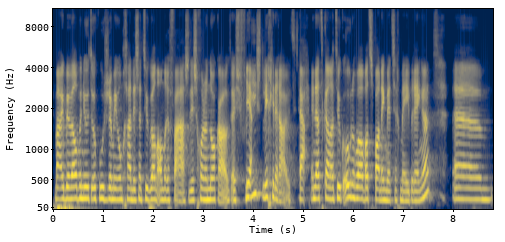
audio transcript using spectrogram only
Maar ik ben wel benieuwd ook hoe ze ermee omgaan. Dit is natuurlijk wel een andere fase. Dit is gewoon een knockout. Als je verliest, ja. lig je eruit. Ja. En dat kan natuurlijk ook nog wel wat spanning met zich meebrengen. Um,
